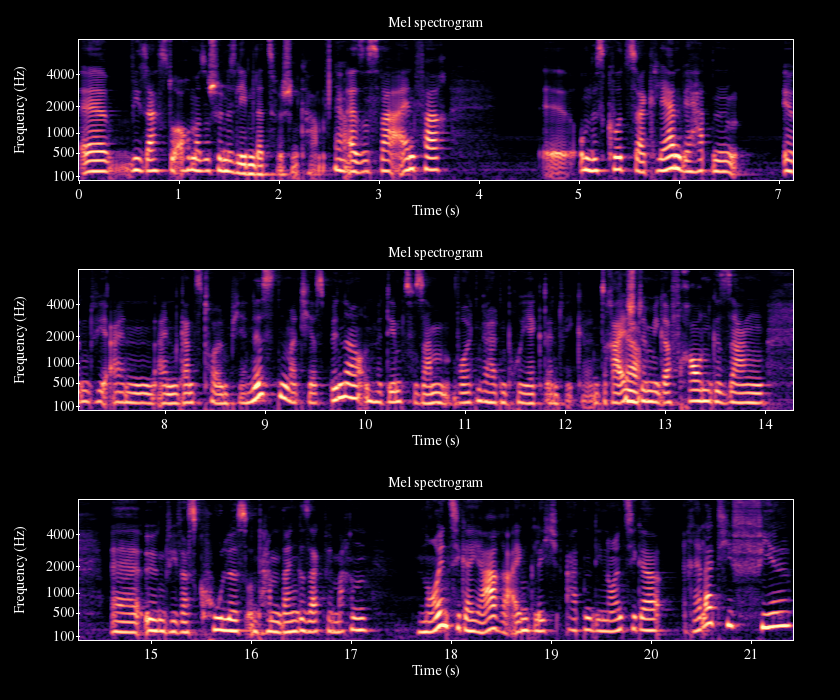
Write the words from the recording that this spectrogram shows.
äh, wie sagst du, auch immer so schönes Leben dazwischen kam. Ja. Also es war einfach, äh, um das kurz zu erklären, wir hatten irgendwie einen, einen ganz tollen Pianisten, Matthias Binner, und mit dem zusammen wollten wir halt ein Projekt entwickeln. Dreistimmiger Frauengesang, äh, irgendwie was Cooles und haben dann gesagt, wir machen 90er Jahre. Eigentlich hatten die 90er relativ viel,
